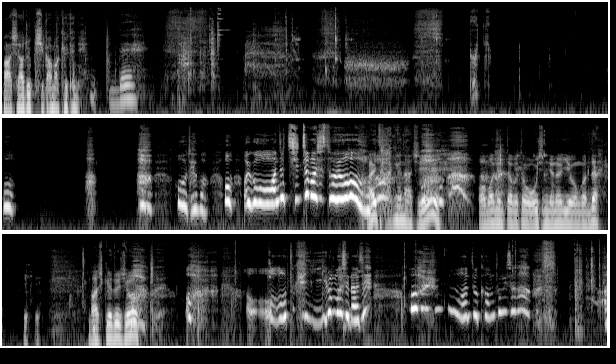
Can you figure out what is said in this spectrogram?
맛이 아주 기가 막힐 테니. 네. 어, 어 대박. 어, 이거 완전 진짜 맛있어요. 아이 당연하지. 어머님 때부터 50년을 이어온 건데. 맛있게 드셔. 어, 어, 어 떻게 이런 맛이 나지? 아, 완전 감동이잖아. 아,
